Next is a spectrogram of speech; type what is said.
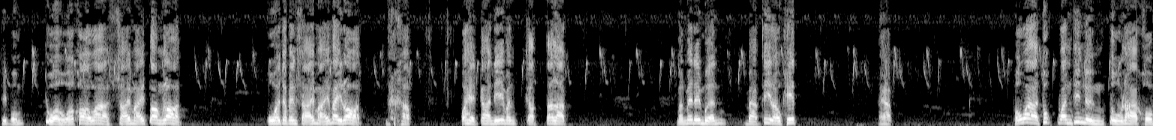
ที่ผมจั่วหัวข้อว่าสายไหมต้องรอด กลัวจะเป็นสายไหมไม่รอดนะครับ เพราะเหตุการณ์นี้มันกลับตลับ มันไม่ได้เหมือน แบบที่เราคิดนะครับ เพราะว่าทุกวันที่หนึ่งตุลาคม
